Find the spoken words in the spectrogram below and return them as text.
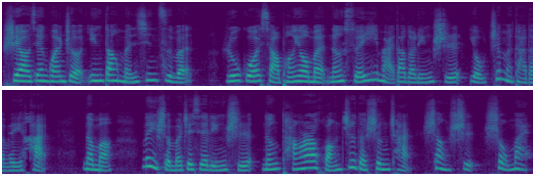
食药监管者应当扪心自问。如果小朋友们能随意买到的零食有这么大的危害，那么为什么这些零食能堂而皇之的生产、上市、售卖？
